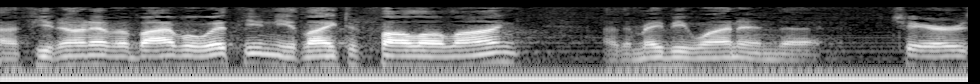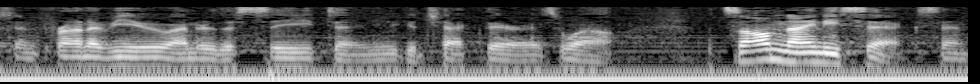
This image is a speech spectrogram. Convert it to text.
Uh, if you don't have a Bible with you and you'd like to follow along, uh, there may be one in the chairs in front of you under the seat, and you could check there as well. But Psalm 96. And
